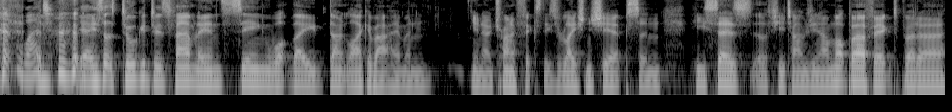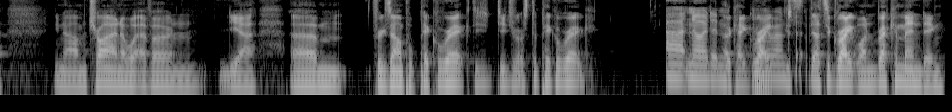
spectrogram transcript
what? And, yeah, he starts talking to his family and seeing what they don't like about him and you know trying to fix these relationships. And he says a few times you know i'm not perfect but uh you know i'm trying or whatever. And yeah. Um for example pickle rick. Did you, did you watch the pickle rick? Uh, no, I didn't. okay great. never It's- answered. that's a great one. Recommending.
